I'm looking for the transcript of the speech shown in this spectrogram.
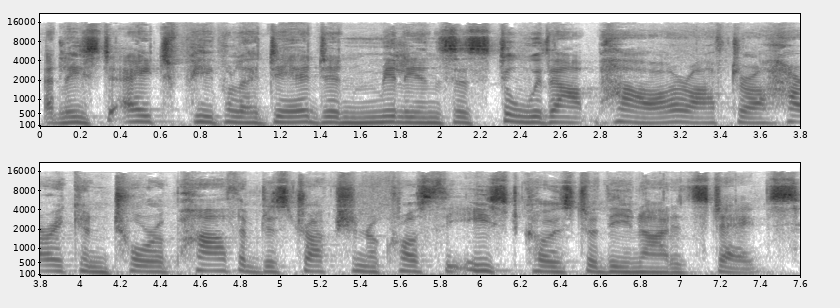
At least eight people are dead and millions are still without power after a hurricane tore a path of destruction across the east coast of the United States.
